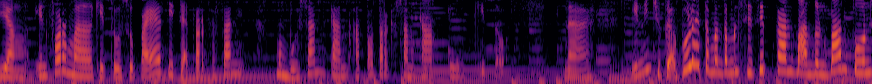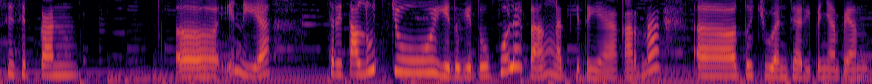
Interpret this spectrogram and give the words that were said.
yang informal gitu supaya tidak terkesan membosankan atau terkesan kaku gitu. Nah, ini juga boleh teman-teman sisipkan pantun-pantun, sisipkan uh, ini ya cerita lucu gitu-gitu boleh banget gitu ya karena uh, tujuan dari penyampaian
